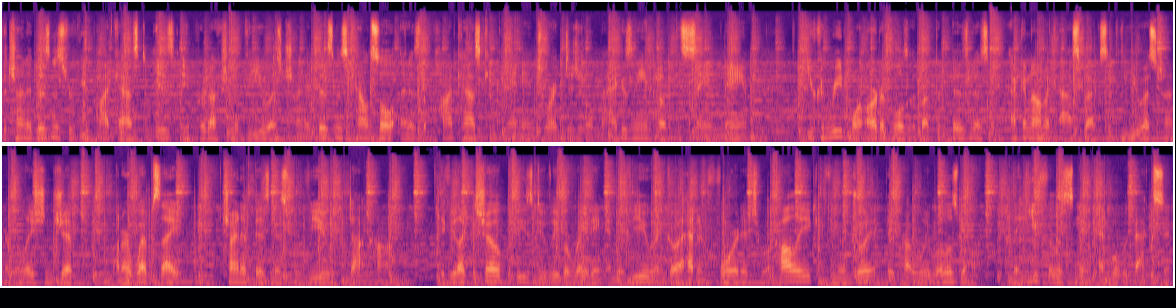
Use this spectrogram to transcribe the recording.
The China Business Review podcast is a production of the U.S. China Business Council and is the podcast companion to our digital magazine of the same name. You can read more articles about the business and economic aspects of the U.S. China relationship on our website, ChinaBusinessReview.com. If you like the show, please do leave a rating and review and go ahead and forward it to a colleague. If you enjoy it, they probably will as well. Thank you for listening, and we'll be back soon.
